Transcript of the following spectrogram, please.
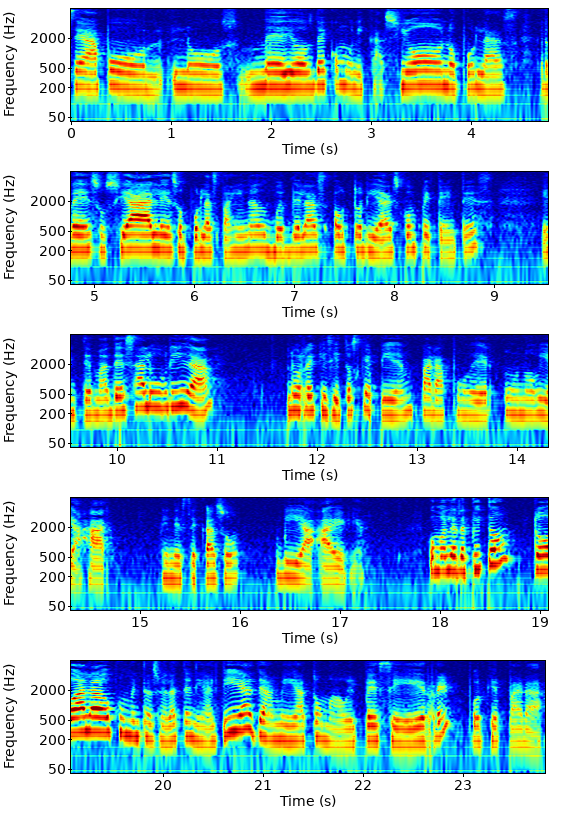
sea por los medios de comunicación o por las redes sociales o por las páginas web de las autoridades competentes en temas de salubridad, los requisitos que piden para poder uno viajar en este caso vía aérea. Como les repito, toda la documentación la tenía al día, ya me ha tomado el PCR, porque para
